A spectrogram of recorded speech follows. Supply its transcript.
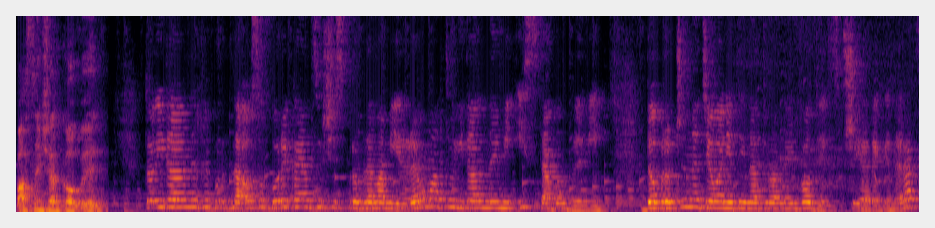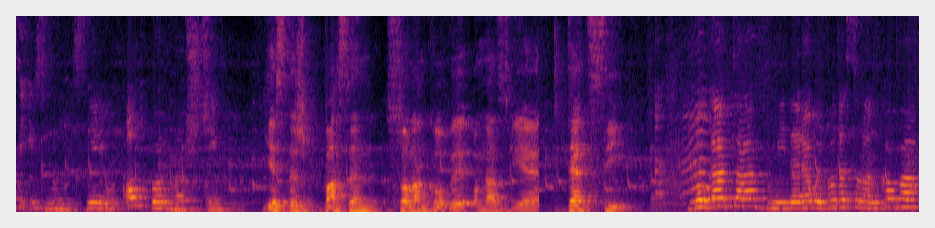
basen siarkowy, To idealny wybór dla osób borykających się z problemami reumatoidalnymi i stawowymi. Dobroczynne działanie tej naturalnej wody sprzyja regeneracji i wzmocnieniu odporności. Jest też basen solankowy o nazwie Dead Sea. Bogata w minerały woda solankowa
